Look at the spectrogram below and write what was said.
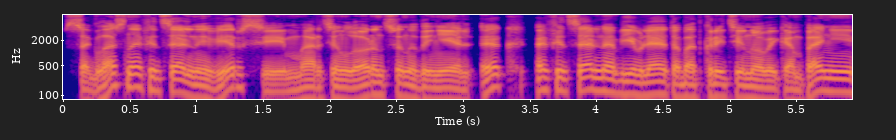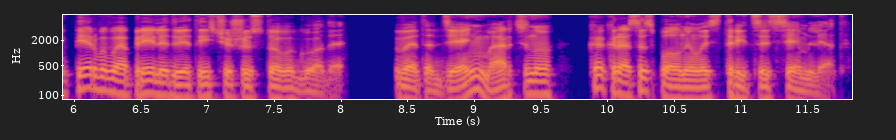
Согласно официальной версии, Мартин Лоренсон и Даниэль Эк официально объявляют об открытии новой компании 1 апреля 2006 года. В этот день Мартину как раз исполнилось 37 лет.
